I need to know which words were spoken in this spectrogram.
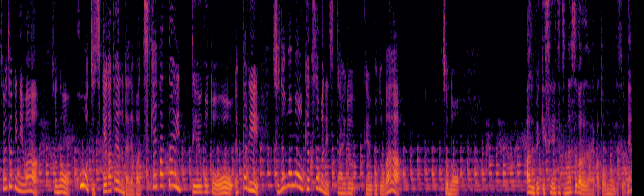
そういう時にはそのコーツつけがたいのであればつけがたいっていうことをやっぱりそのままお客様に伝えるっていうことがそのあるべき誠実な姿じゃないかと思うんですよね。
